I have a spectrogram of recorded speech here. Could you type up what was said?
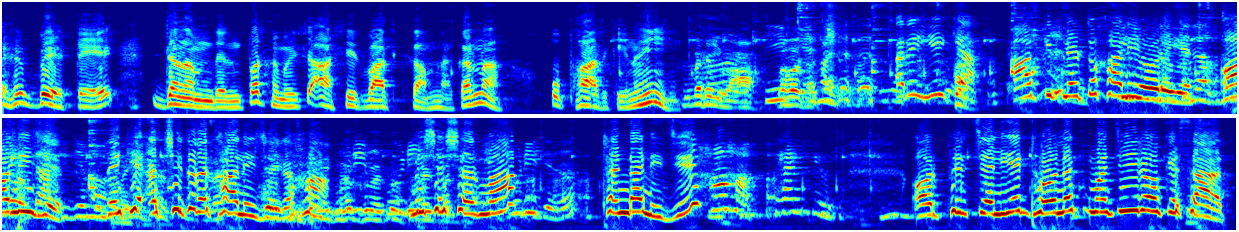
बेटे जन्मदिन पर हमेशा आशीर्वाद की कामना करना। उपहार की नहीं। बहुत अच्छा। अरे ये क्या आपकी प्लेट तो खाली हो रही है। और लीजिए। देखिए अच्छी तरह खा लीजिएगा हाँ। मिसेस शर्मा ठंडा लीजिए। हाँ हाँ थैंक यू और फिर चलिए ढोलक मजीरों के साथ।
